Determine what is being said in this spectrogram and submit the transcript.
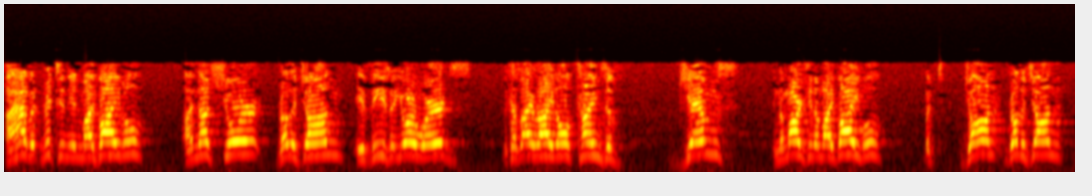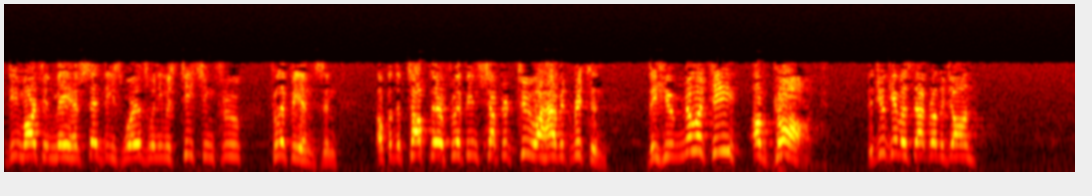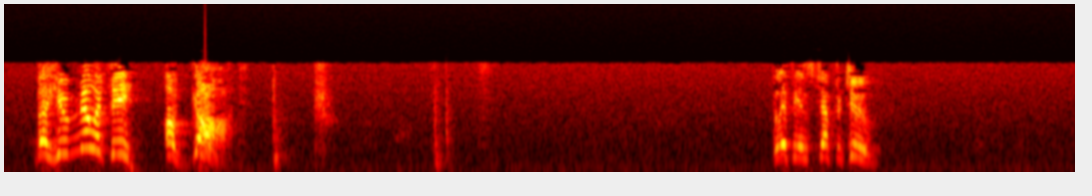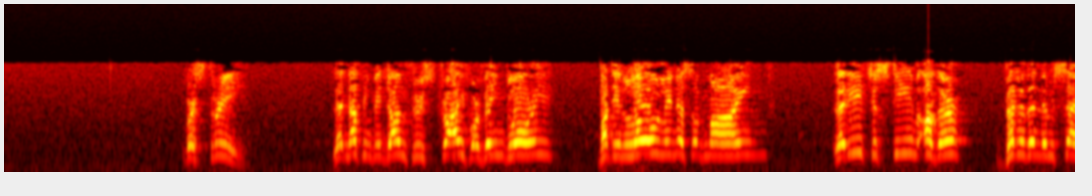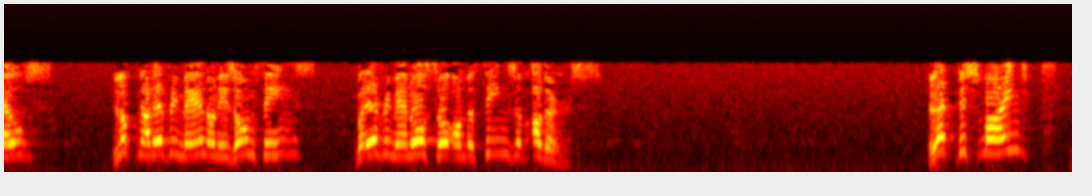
I have it written in my Bible I'm not sure, Brother John, if these are your words, because I write all kinds of gems in the margin of my Bible, but John, Brother John D. Martin may have said these words when he was teaching through Philippians. And up at the top there, Philippians chapter 2, I have it written. The humility of God. Did you give us that, Brother John? The humility of God. Philippians chapter 2. Verse 3. Let nothing be done through strife or vainglory, but in lowliness of mind. Let each esteem other better than themselves. Look not every man on his own things, but every man also on the things of others. Let this mind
